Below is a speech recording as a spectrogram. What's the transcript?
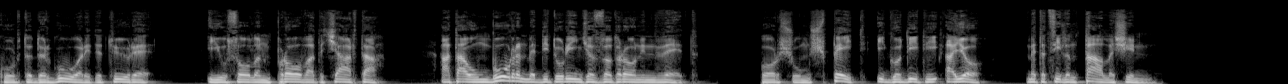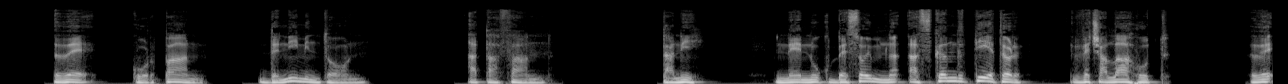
Kur të dërguarit e tyre u sollën prova të qarta, ata u mburrën me diturinë që zotëronin vetë, por shumë shpejt i goditi ajo me të cilën talleshin. Dhe kur panë dënimin tonë, ata thanë, tani, ne nuk besojmë në askënd tjetër veç Allahut, dhe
